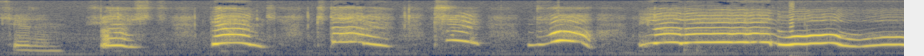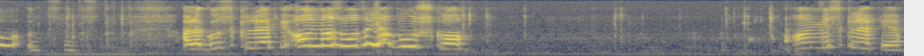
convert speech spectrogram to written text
7, 6, 5, 4, 3, 2, 1. Uuu. Ale go sklepie. On ma złote jabłuszko. On mnie sklepie.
